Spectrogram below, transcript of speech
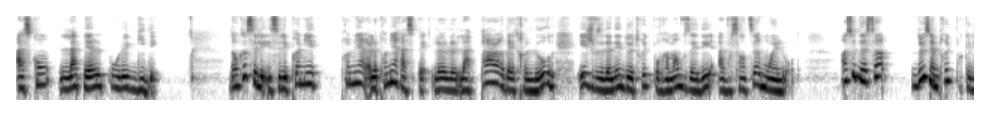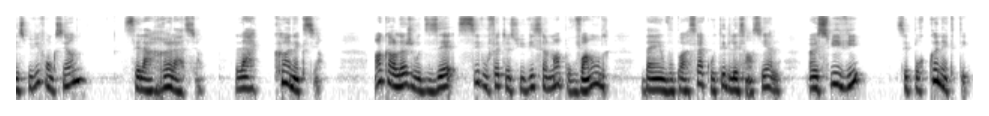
à ce qu'on l'appelle pour le guider. Donc ça, c'est les, premiers, le premier aspect, la peur d'être lourde, et je vous ai donné deux trucs pour vraiment vous aider à vous sentir moins lourde. Ensuite de ça, deuxième truc pour que les suivis fonctionnent, c'est la relation, la connexion. Encore là, je vous disais, si vous faites un suivi seulement pour vendre, ben vous passez à côté de l'essentiel. Un suivi, c'est pour connecter.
